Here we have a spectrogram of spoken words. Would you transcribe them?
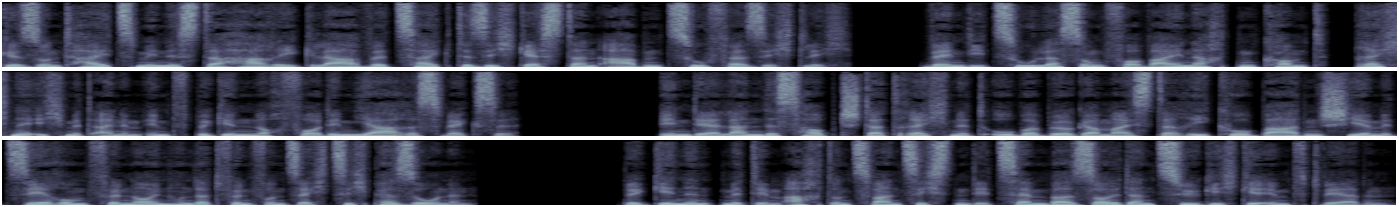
Gesundheitsminister Harry Glawe zeigte sich gestern Abend zuversichtlich. Wenn die Zulassung vor Weihnachten kommt, rechne ich mit einem Impfbeginn noch vor dem Jahreswechsel. In der Landeshauptstadt rechnet Oberbürgermeister Rico Badenschier mit Serum für 965 Personen. Beginnend mit dem 28. Dezember soll dann zügig geimpft werden.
